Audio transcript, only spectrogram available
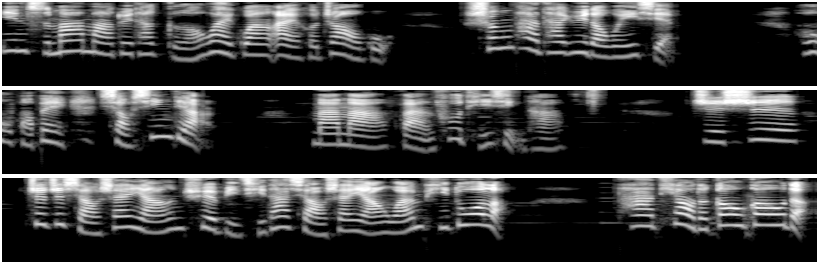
因此妈妈对它格外关爱和照顾，生怕它遇到危险。哦，宝贝，小心点儿！妈妈反复提醒他。只是这只小山羊却比其他小山羊顽皮多了。它跳得高高的，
